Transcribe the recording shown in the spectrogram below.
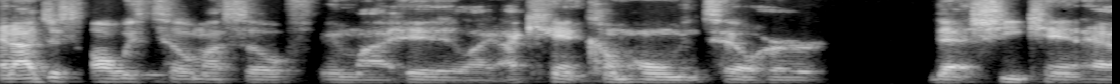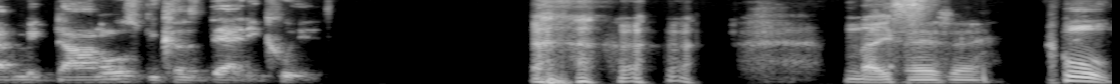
and I just always tell myself in my head like I can't come home and tell her that she can't have McDonald's because Daddy quit. nice, Amazing. cool.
